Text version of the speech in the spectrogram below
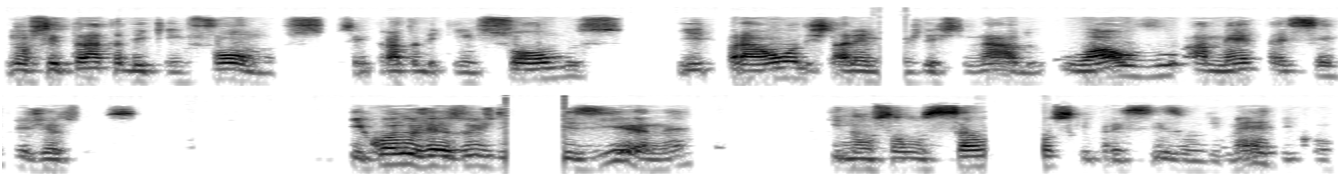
Não se trata de quem fomos, se trata de quem somos e para onde estaremos destinados. O alvo, a meta é sempre Jesus. E quando Jesus dizia, né, que não são sãos que precisam de médico,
